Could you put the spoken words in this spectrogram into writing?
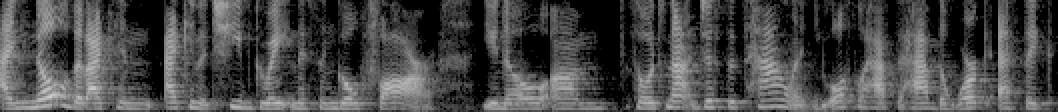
I know that I can I can achieve greatness and go far, you know. Um, so it's not just the talent. You also have to have the work ethic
